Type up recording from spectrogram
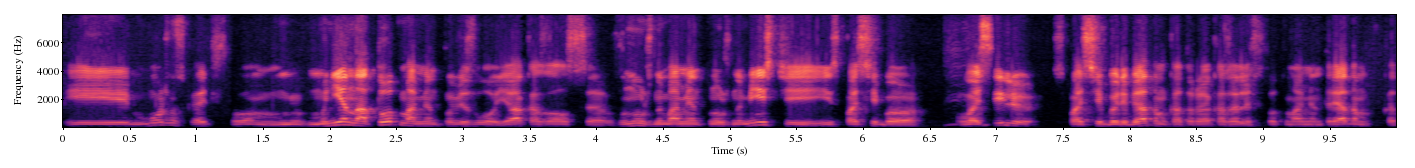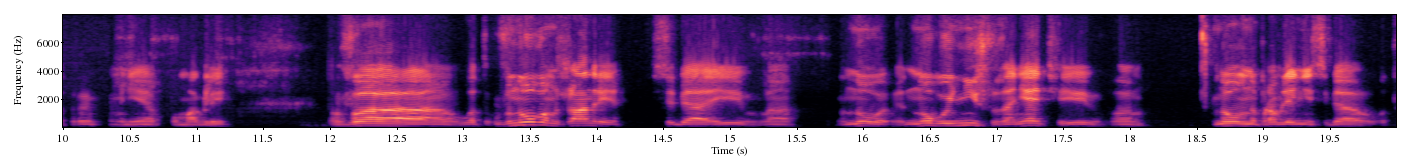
И можно сказать, что мне на тот момент повезло. Я оказался в нужный момент в нужном месте. И спасибо Василию, спасибо ребятам, которые оказались в тот момент рядом, которые мне помогли в, вот, в новом жанре себя и в новую, новую нишу занять, и в новом направлении себя вот,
